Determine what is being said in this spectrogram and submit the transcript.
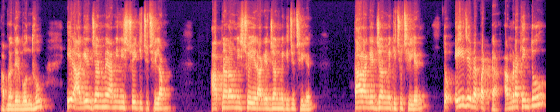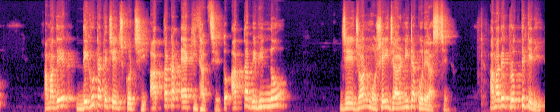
আপনাদের বন্ধু। এর আগের জন্মে আমি নিশ্চয়ই কিছু ছিলাম। আপনারাও নিশ্চয়ই এর আগের জন্মে কিছু ছিলেন। তার আগের জন্মে কিছু ছিলেন। তো এই যে ব্যাপারটা, আমরা কিন্তু আমাদের দেহটাকে চেঞ্জ করছি, আত্মাটা একই থাকছে। তো আত্মা বিভিন্ন যে জন্ম, সেই জার্নিটা করে আসছে। আমাদের প্রত্যেকেরই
